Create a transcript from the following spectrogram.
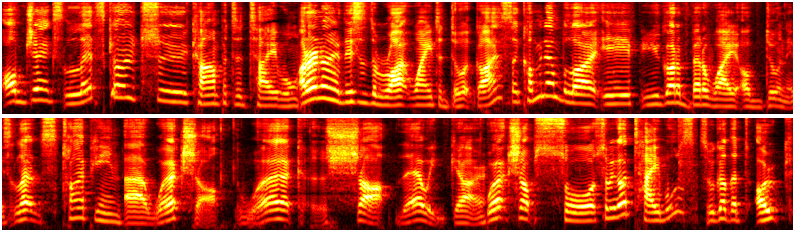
objects. Let's go to carpenter table. I don't know if this is the right way to do it, guys. So, comment down below if you got a better way of doing this. Let's type in uh, workshop. Workshop. There we go. Workshop saw. So, we got tables. So, we got the oak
